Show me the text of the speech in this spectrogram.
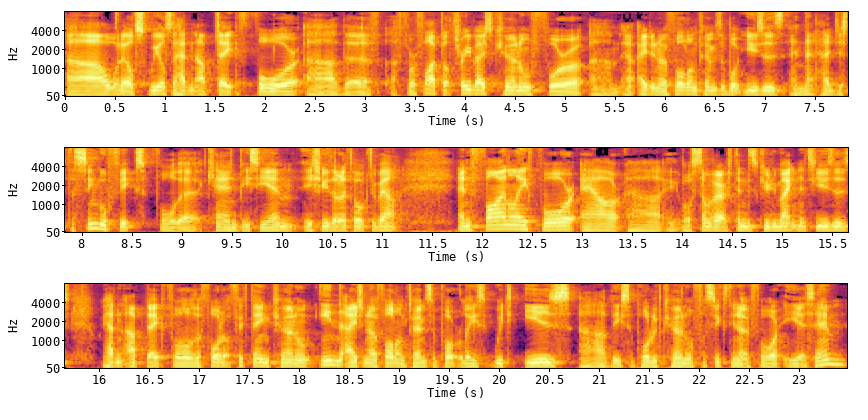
Uh, what else? We also had an update for uh, the for a 5.3 based kernel for um, our 1804 long term support users, and that had just a single fix for the CAN BCM issue that I talked about. And finally, for our uh, well, some of our extended security maintenance users, we had an update for the 4.15 kernel in the 1804 long term support release, which is uh, the supported kernel for 1604 ESM.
